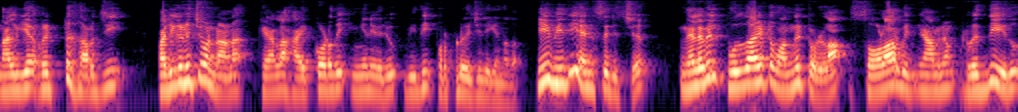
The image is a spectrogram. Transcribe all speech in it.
നൽകിയ റിട്ട് ഹർജി പരിഗണിച്ചുകൊണ്ടാണ് കേരള ഹൈക്കോടതി ഇങ്ങനെയൊരു വിധി പുറപ്പെടുവിച്ചിരിക്കുന്നത്. ഈ വിധി അനുസരിച്ച് നിലവിൽ പുതുതായിട്ട് വന്നിട്ടുള്ള സോളാർ വിജ്ഞാപനം റദ്ദ് ചെയ്തു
